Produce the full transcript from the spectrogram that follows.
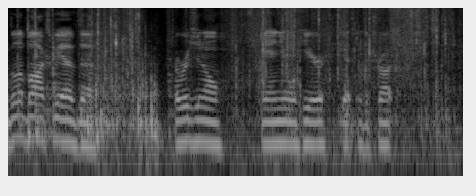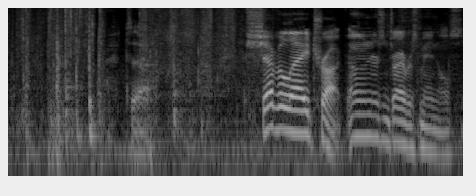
Glove box, we have the original manual here, get to the truck. It's a Chevrolet truck, owners and drivers manuals,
